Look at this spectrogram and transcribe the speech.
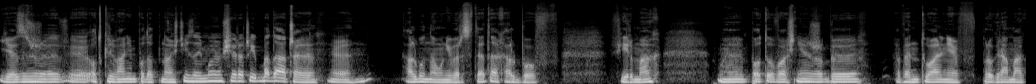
jest, że odkrywaniem podatności zajmują się raczej badacze albo na uniwersytetach, albo w firmach, po to właśnie, żeby ewentualnie w programach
